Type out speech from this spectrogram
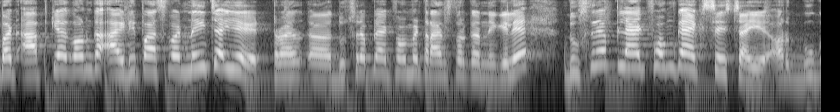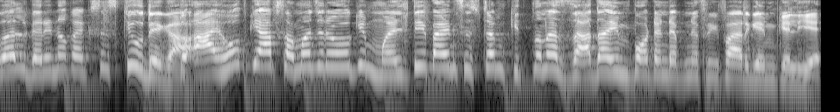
बट आपके अकाउंट का आईडी पासवर्ड नहीं चाहिए दूसरे प्लेटफॉर्म में ट्रांसफ़र करने के लिए। दूसरे प्लेटफॉर्म का एक्सेस चाहिए और गूगल गरीनो का एक्सेस क्यों देगा? तो आई होप कि आप समझ रहे हो कि मल्टी बैंड सिस्टम कितना ज़्यादा इंपॉर्टेंट है अपने फ्री फायर गेम के लिए।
